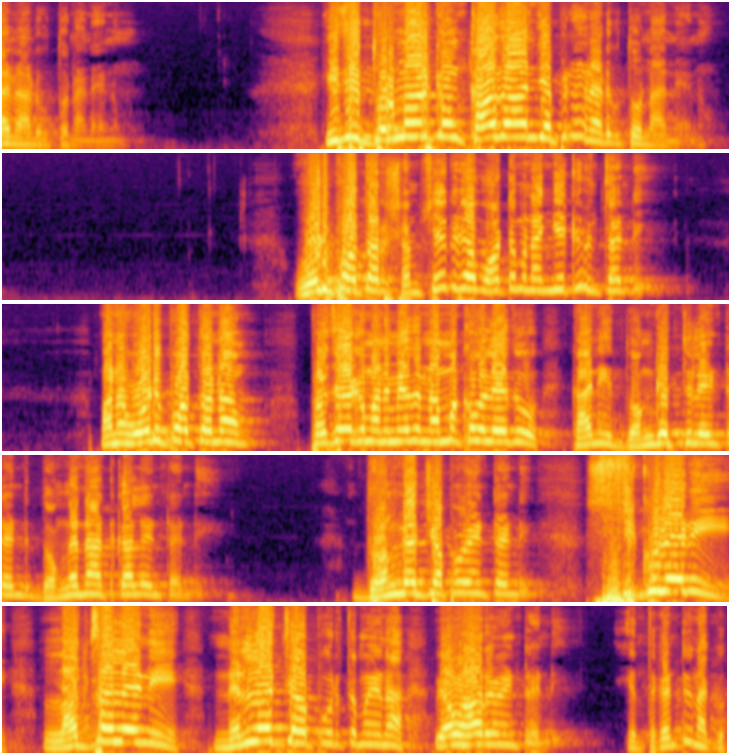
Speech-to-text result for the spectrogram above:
అని అడుగుతున్నా నేను. ఇది దుర్మార్గం కాదా అని చెప్పి నేను అడుగుతున్నాను నేను. ఓడిపోతారు శంషేర్గా ఓటమిని అంగీకరించండి. మనం ఓడిపోతున్నాం ప్రజలకు మన మీద నమ్మకం లేదు కానీ దొంగెత్తులు ఏంటండి దొంగ నాటకాలు ఏంటండి దొంగ జపం ఏంటండి? సిగ్గులేని లజ్జలేని నిర్లజ్జాపూరితమైన వ్యవహారం ఏంటండి? ఇంతకంటే నాకు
